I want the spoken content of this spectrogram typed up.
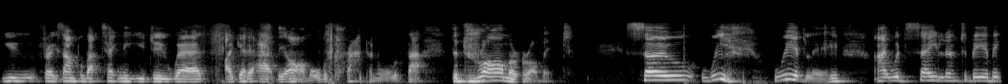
you, for example, that technique you do where I get it out the arm, all the crap and all of that, the drama of it. So we weirdly, I would say, learn to be a bit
